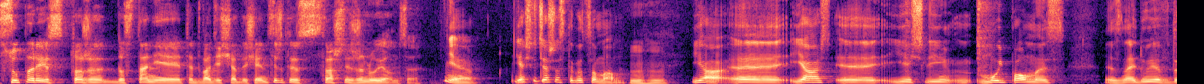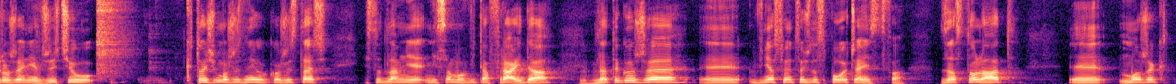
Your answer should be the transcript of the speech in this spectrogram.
super jest to, że dostanie te 20 tysięcy, czy to jest strasznie żenujące? Nie, ja się cieszę z tego, co mam. Ja, e, ja e, jeśli mój pomysł znajduje wdrożenie w życiu, ktoś może z niego korzystać, jest to dla mnie niesamowita frajda, dlatego że e, wniosłem coś do społeczeństwa. Za 100 lat e, może ktoś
